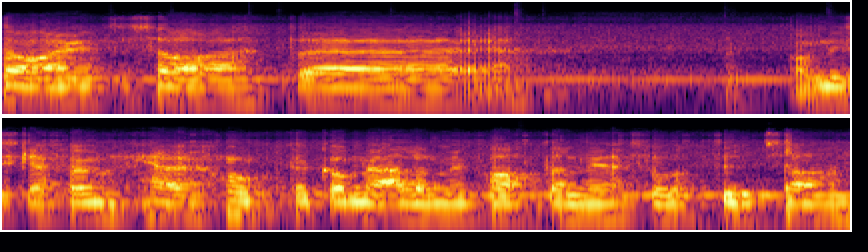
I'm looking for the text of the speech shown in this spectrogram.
sa han ju till Sara att eh, om ni ska få ungar ihop då kommer jag aldrig mer prata med er två, typ sa han.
